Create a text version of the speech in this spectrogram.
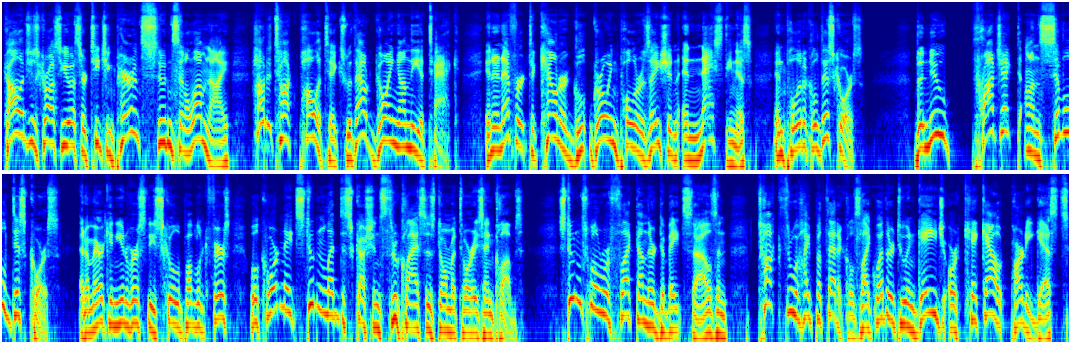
Colleges across the U.S. are teaching parents, students, and alumni how to talk politics without going on the attack in an effort to counter gl- growing polarization and nastiness in political discourse. The new Project on Civil Discourse at American University School of Public Affairs will coordinate student led discussions through classes, dormitories, and clubs. Students will reflect on their debate styles and talk through hypotheticals like whether to engage or kick out party guests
